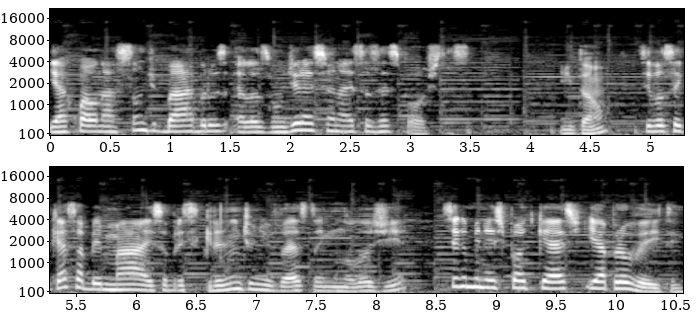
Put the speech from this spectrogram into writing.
e a qual nação de bárbaros elas vão direcionar essas respostas. Então, se você quer saber mais sobre esse grande universo da imunologia, siga-me neste podcast e aproveitem!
